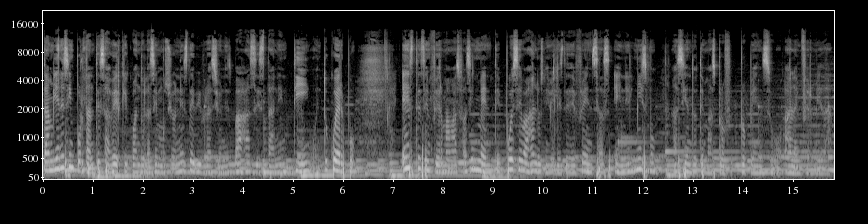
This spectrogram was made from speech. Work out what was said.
También es importante saber que cuando las emociones de vibraciones bajas están en ti o en tu cuerpo, este se enferma más fácilmente pues se bajan los niveles de defensas en el mismo, haciéndote más propenso a la enfermedad.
